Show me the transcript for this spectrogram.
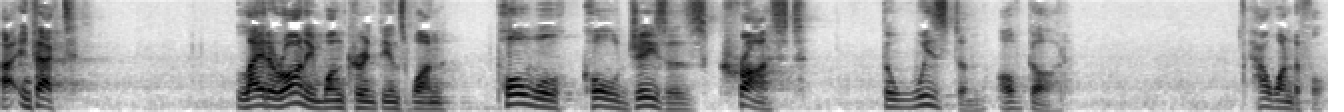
Uh, in fact, later on in 1 Corinthians 1, Paul will call Jesus, Christ, the wisdom of God. How wonderful.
